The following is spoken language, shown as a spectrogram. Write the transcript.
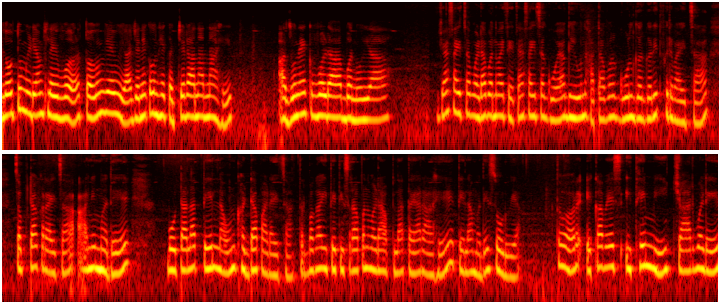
लो टू मिडियम फ्लेवर तळून घेऊया जेणेकरून हे कच्चे राहणार नाहीत. अजून एक वडा बनवूया. ज्या साईजचा वडा बनवायचा आहे त्या साईजचा गोळा घेऊन हातावर गोल गरगरीत फिरवायचा चपटा करायचा आणि मध्ये बोटाला तेल लावून खड्डा पाडायचा. तर बघा इथे तिसरा पण वडा आपला तयार आहे. तेलामध्ये सोडूया. तर एका वेळेस इथे मी चार वडे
